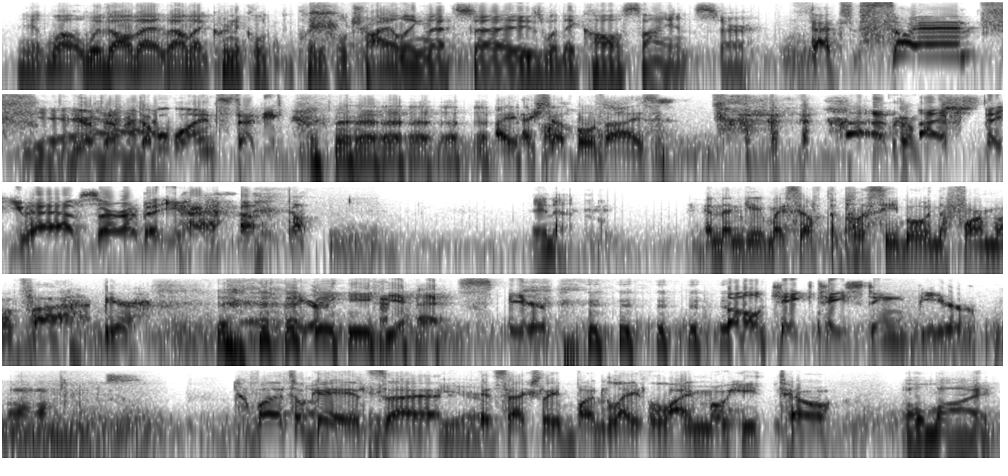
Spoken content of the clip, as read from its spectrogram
Yeah, well, with all that all that clinical clinical trialing, that's uh, is what they call science, sir. That's science. Yeah. You have to have a double blind study. I, I shut both eyes. I, I bet you have, sir. I bet you have. Hey now. and then gave myself the placebo in the form of uh, beer. Beer. yes. beer. Funnel cake tasting beer. Mm. Well, it's okay. It's cake uh, beer. it's actually Bud Light Lime Mojito. Oh my.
